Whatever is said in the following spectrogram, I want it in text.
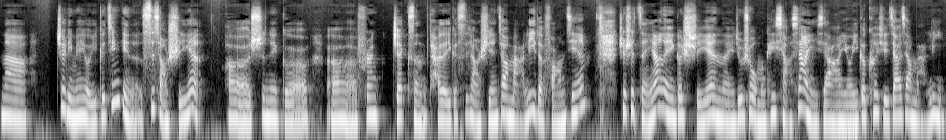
那这里面有一个经典的思想实验。呃，是那个呃，Frank Jackson 他的一个思想实验叫玛丽的房间。这是怎样的一个实验呢？也就是说，我们可以想象一下啊，有一个科学家叫玛丽，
